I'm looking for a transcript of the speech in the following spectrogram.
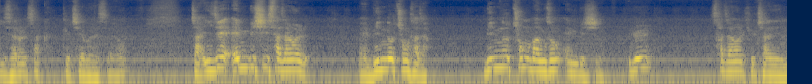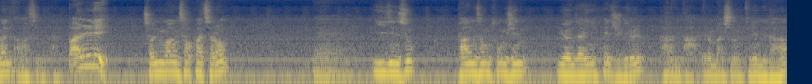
이사를 싹 교체해버렸어요. 자 이제 MBC 사장을 예, 민노총 사장, 민노총 방송 MBC를 사장을 교체하는 일만 남았습니다. 빨리 전광석화처럼 예, 이진숙 방송통신위원장이 해주기를 바란다. 이런 말씀을 드립니다.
